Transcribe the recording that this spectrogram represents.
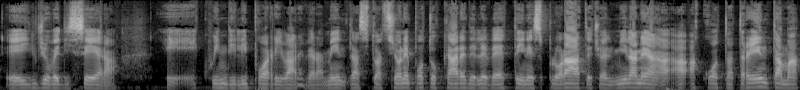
e il giovedì sera e quindi lì può arrivare veramente la situazione può toccare delle vette inesplorate cioè il Milan è a, a, a quota 30 ma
